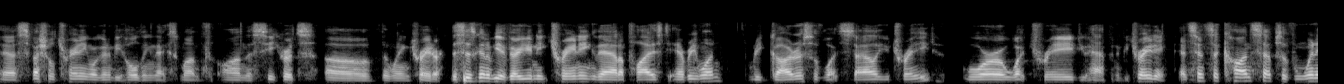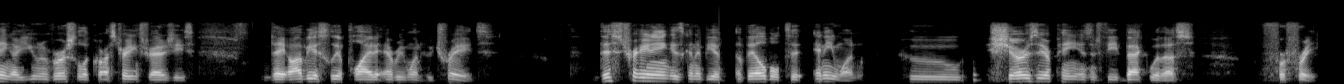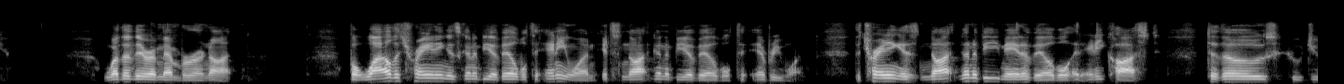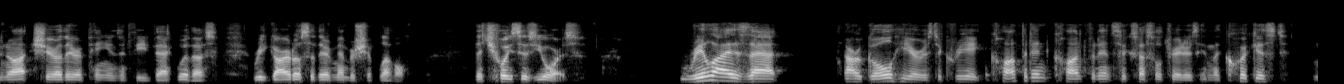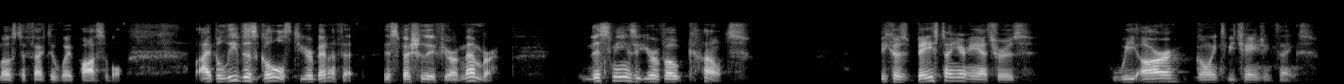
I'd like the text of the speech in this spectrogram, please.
a special training we're going to be holding next month on the secrets of the winning trader. This is going to be a very unique training that applies to everyone, regardless of what style you trade or what trade you happen to be trading. And since the concepts of winning are universal across trading strategies, they obviously apply to everyone who trades. This training is going to be available to anyone who shares their opinions and feedback with us for free, whether they're a member or not. But while the training is going to be available to anyone, it's not going to be available to everyone. The training is not going to be made available at any cost to those who do not share their opinions and feedback with us, regardless of their membership level. The choice is yours. Realize that our goal here is to create competent, confident, successful traders in the quickest, most effective way possible. I believe this goal is to your benefit, especially if you're a member. This means that your vote counts because based on your answers, we are going to be changing things.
